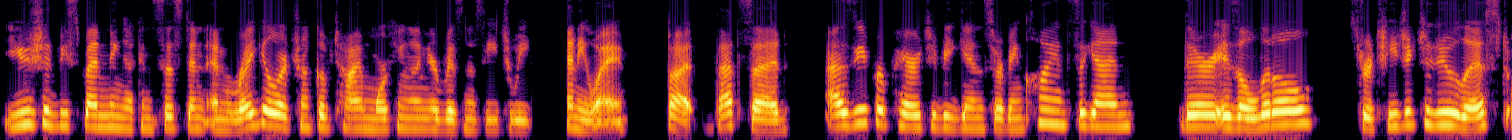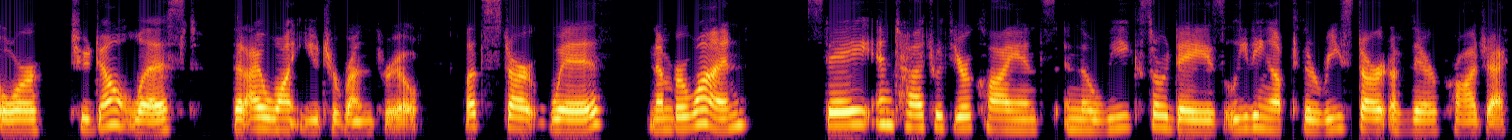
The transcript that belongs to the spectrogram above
you should be spending a consistent and regular chunk of time working on your business each week anyway. But that said, as you prepare to begin serving clients again, there is a little strategic to do list or to don't list that I want you to run through. Let's start with number one stay in touch with your clients in the weeks or days leading up to the restart of their project.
